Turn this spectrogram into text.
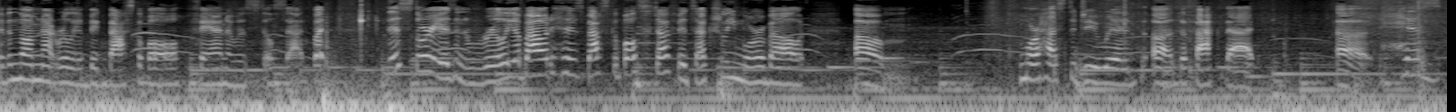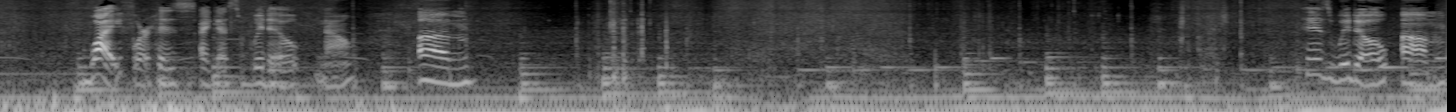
even though I'm not really a big basketball fan, it was still sad. But this story isn't really about his basketball stuff. It's actually more about, um, more has to do with uh, the fact that uh, his wife, or his, I guess, widow now, um, his widow, um,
